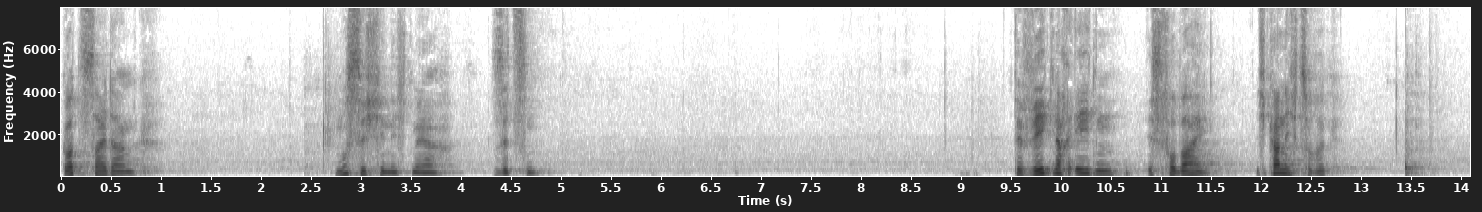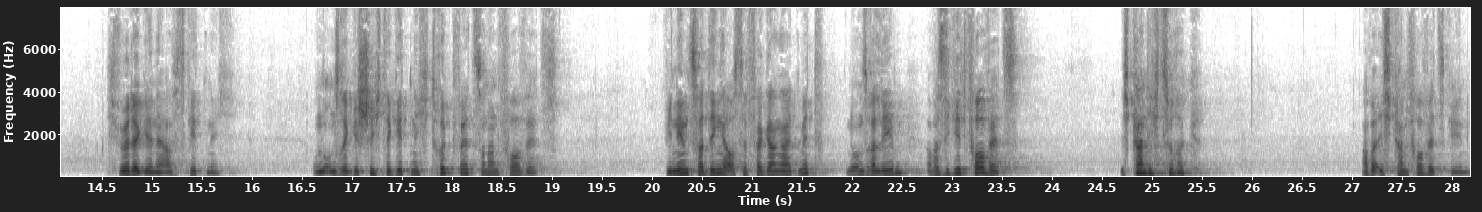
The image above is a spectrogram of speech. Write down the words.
Gott sei Dank muss ich hier nicht mehr sitzen. Der Weg nach Eden ist vorbei. Ich kann nicht zurück. Ich würde gerne, aber es geht nicht. Und unsere Geschichte geht nicht rückwärts, sondern vorwärts. Wir nehmen zwar Dinge aus der Vergangenheit mit in unser Leben, aber sie geht vorwärts. Ich kann nicht zurück. Aber ich kann vorwärts gehen.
